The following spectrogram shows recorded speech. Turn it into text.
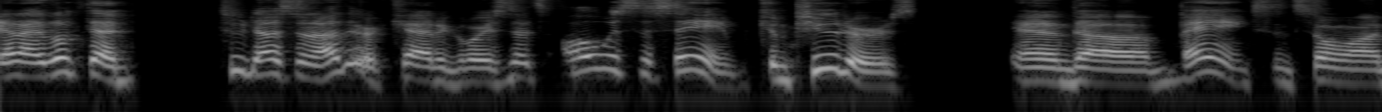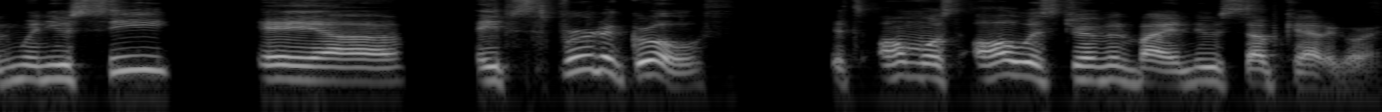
And I looked at two dozen other categories, it's always the same computers and uh, banks and so on. When you see a, uh, a spurt of growth, it's almost always driven by a new subcategory.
